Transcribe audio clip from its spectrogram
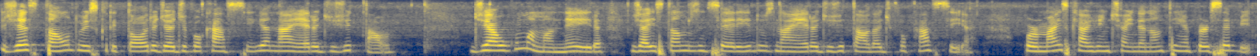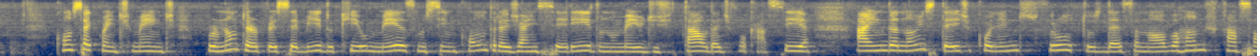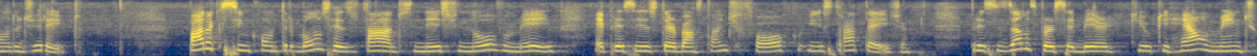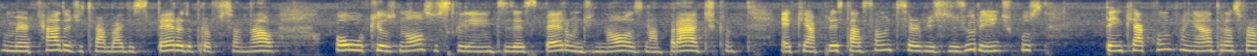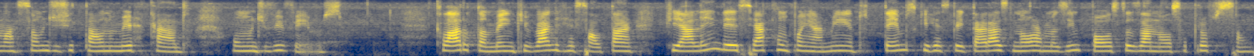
Gestão do escritório de advocacia na era digital. De alguma maneira, já estamos inseridos na era digital da advocacia, por mais que a gente ainda não tenha percebido. Consequentemente, por não ter percebido que o mesmo se encontra já inserido no meio digital da advocacia, ainda não esteja colhendo os frutos dessa nova ramificação do direito. Para que se encontre bons resultados neste novo meio, É preciso ter bastante foco e estratégia. Precisamos perceber que o que realmente o mercado de trabalho espera do profissional ou o que os nossos clientes esperam de nós na prática é que a prestação de serviços jurídicos tem que acompanhar a transformação digital no mercado onde vivemos. Claro também que vale ressaltar que, além desse acompanhamento, temos que respeitar as normas impostas à nossa profissão.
